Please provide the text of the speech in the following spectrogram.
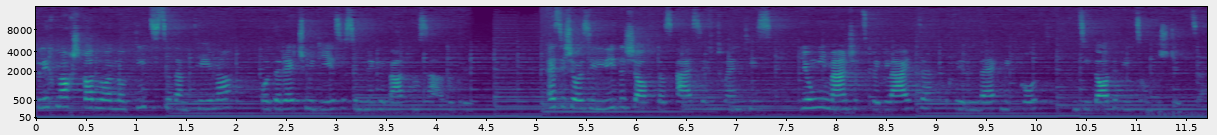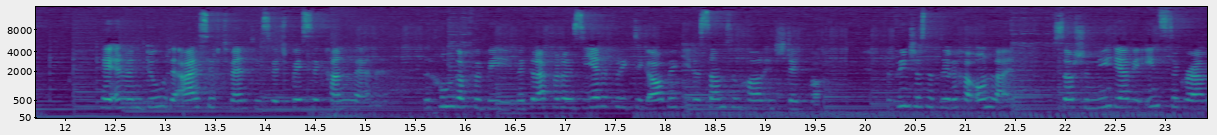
Vielleicht machst du gerade noch eine Notiz zu diesem Thema oder redest mit Jesus in einem Gebet noch selber drüber. Es ist unsere Leidenschaft als ICF 20s, junge Menschen zu begleiten auf ihrem Weg mit Gott und sie dabei zu unterstützen. Hey, und wenn du den ICF 20s willst besser kennenlernen dann komm doch vorbei. Wir treffen uns jeden Freitagabend in der Samsung Hall in Stettbach. Du findest uns natürlich auch online, auf Social Media wie Instagram,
